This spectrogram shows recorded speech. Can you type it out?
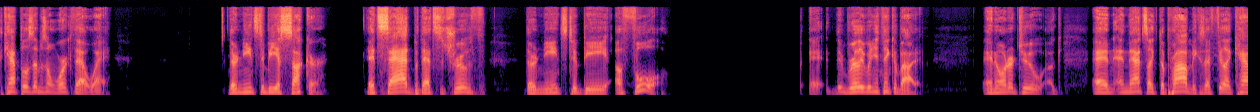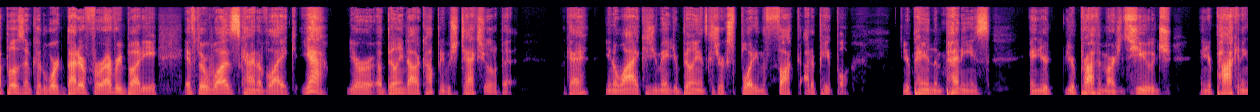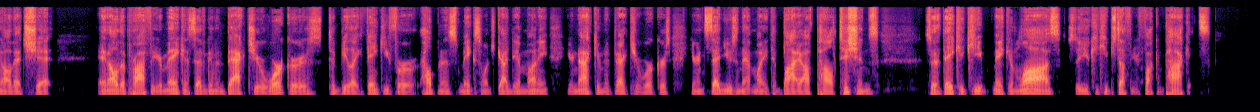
capitalism doesn't work that way. There needs to be a sucker. It's sad, but that's the truth. There needs to be a fool. It, eh, really, when you think about it, in order to, uh, and and that's like the problem because I feel like capitalism could work better for everybody if there was kind of like, yeah, you're a billion dollar company, we should tax you a little bit. Okay. You know why? Because you made your billions because you're exploiting the fuck out of people. You're paying them pennies and your your profit margin's huge and you're pocketing all that shit and all the profit you're making instead of giving back to your workers to be like, thank you for helping us make so much goddamn money. You're not giving it back to your workers. You're instead using that money to buy off politicians so that they could keep making laws so you could keep stuff in your fucking pockets.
